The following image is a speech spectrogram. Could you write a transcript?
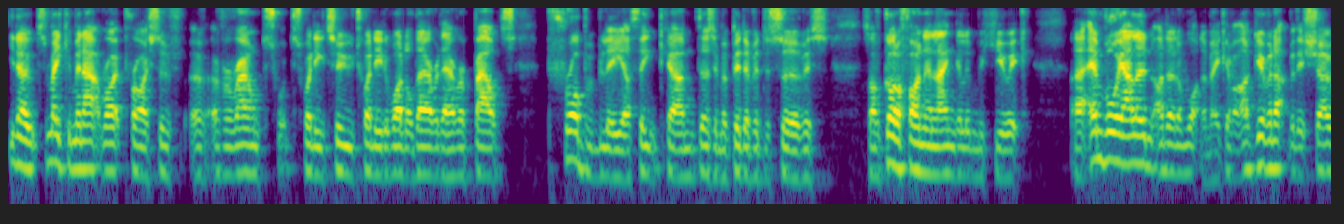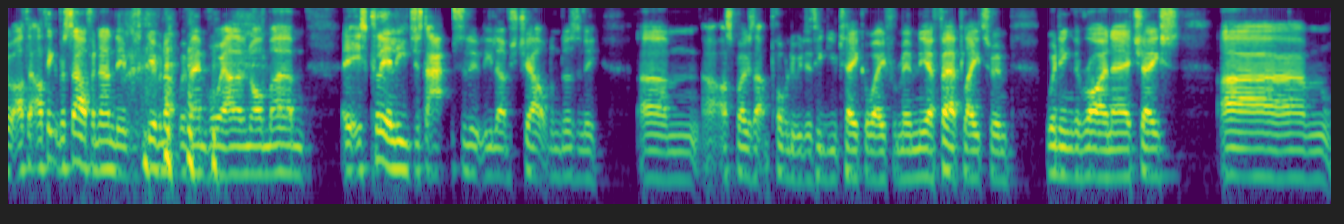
you know, to make him an outright price of of, of around 22, 20 to one or there or thereabouts, probably I think um, does him a bit of a disservice. So I've got to find an angle in with Hewick. Uh, Envoy Allen, I don't know what to make of it. I've given up with this show. I, th- I think myself and Andy have just given up with Envoy Allen on. Um, it's clearly just absolutely loves Cheltenham, doesn't he? Um, I suppose that probably be the thing you take away from him. Yeah, fair play to him winning the Ryanair chase. Um,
